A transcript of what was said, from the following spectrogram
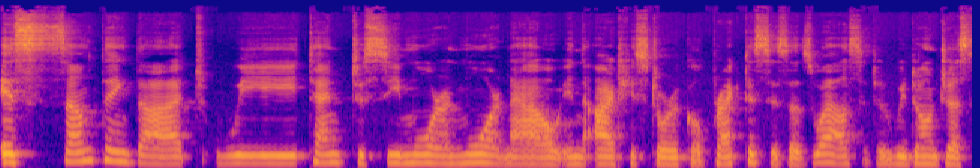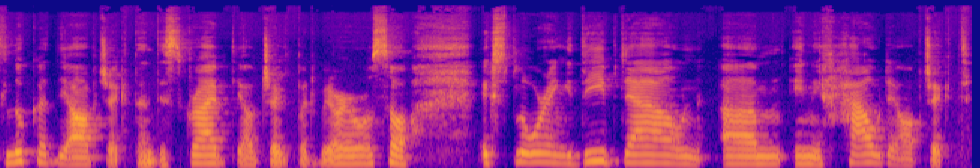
is something that we tend to see more and more now in art historical practices as well. So that we don't just look at the object and describe the object, but we are also exploring deep down um, in how the object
